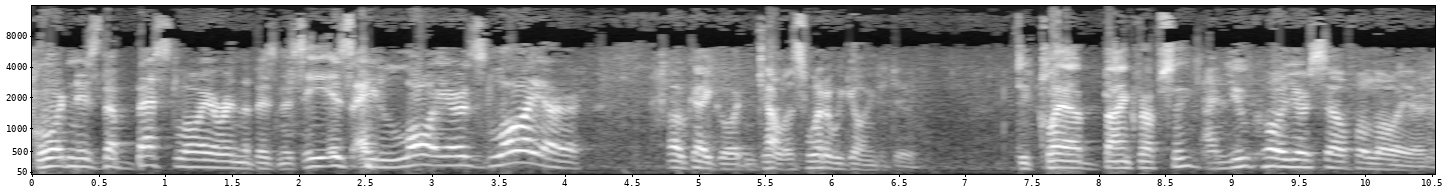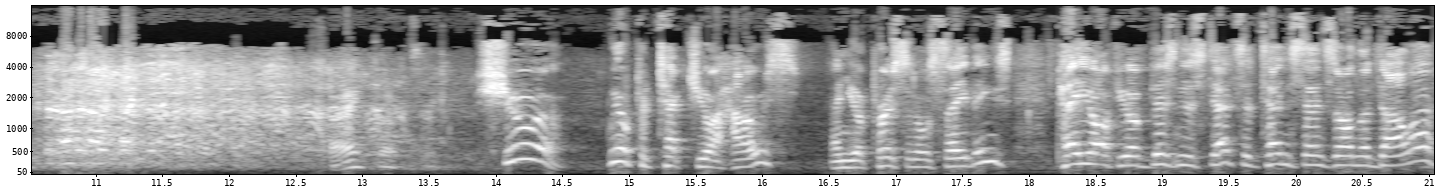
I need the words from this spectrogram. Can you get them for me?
Gordon is the best lawyer in the business. He is a lawyer's lawyer. Okay, Gordon, tell us, what are we going to do? Declare bankruptcy? And you call yourself a lawyer. Bankruptcy. Sure. We'll protect your house and your personal savings, pay off your business debts at 10 cents on the dollar,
